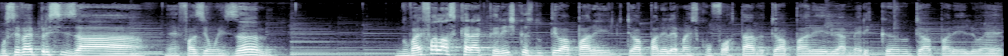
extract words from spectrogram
você vai precisar né, fazer um exame não vai falar as características do teu aparelho. O teu aparelho é mais confortável, o teu aparelho é americano, o teu aparelho é,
